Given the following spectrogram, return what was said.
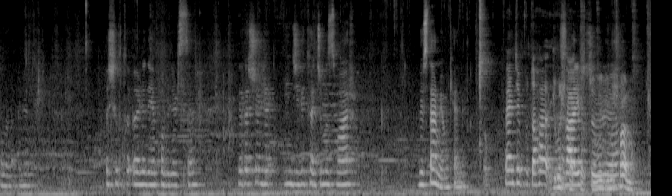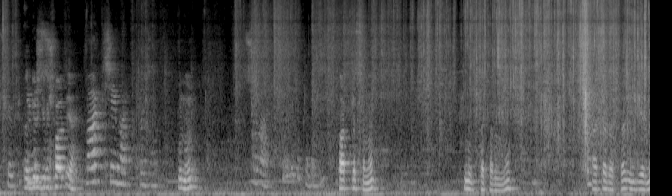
kullanabilirsin. Işıltı öyle de yapabilirsin. Ya da şöyle incili tacımız var. Göstermiyor mu kendini? Bence bu daha Gümüş zarif takacak. Şimdi duruyor. gümüş var mı? Örgülü Gümüş. gümüş vardı ya. Var şey var hocam. Bunun Şu var. farklısının şunu bir takalım ya. Arkadaşlar ince yerine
